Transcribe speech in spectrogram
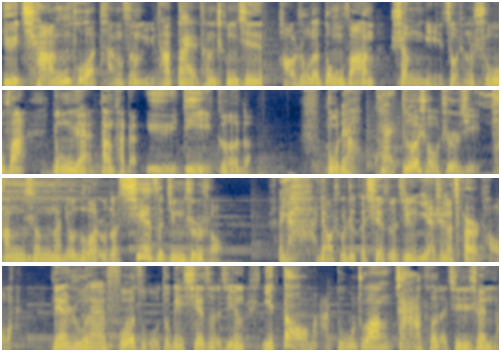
欲强迫唐僧与他拜堂成亲，好入了洞房，生米做成熟饭，永远当他的玉帝哥哥。不料快得手之际，唐僧呢又落入了蝎子精之手。哎呀，要说这个蝎子精也是个刺儿头啊，连如来佛祖都被蝎子精以倒马毒桩扎破了金身呐。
